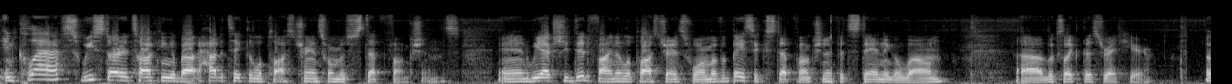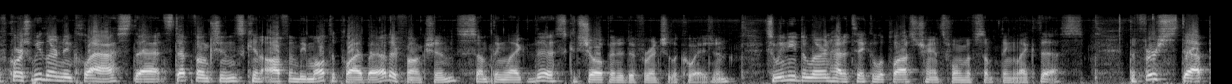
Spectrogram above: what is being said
In class, we started talking about how to take the Laplace transform of step functions. And we actually did find a Laplace transform of a basic step function if it's standing alone. Uh, looks like this right here. Of course, we learned in class that step functions can often be multiplied by other functions. Something like this could show up in a differential equation. So we need to learn how to take a Laplace transform of something like this. The first step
